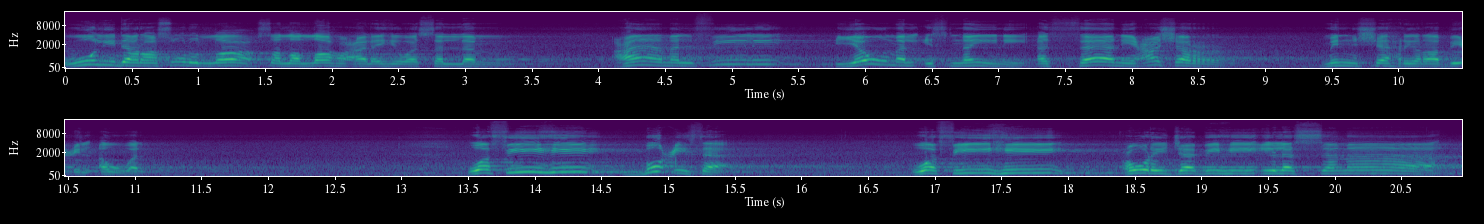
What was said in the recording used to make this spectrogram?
ولد رسول الله صلى الله عليه وسلم عام الفيل يوم الاثنين الثاني عشر من شهر ربيع الأول وفيه بعث وفيه عرج به إلى السماء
